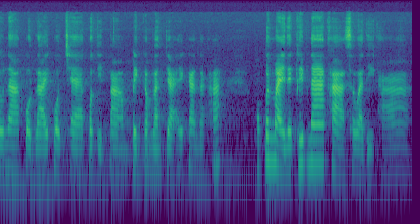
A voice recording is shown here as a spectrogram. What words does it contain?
รุณากดไลค์ กดแชร์ กดติดตามเป็นกำลังใจให้กันนะคะ พบกันใหม่ในคลิปหน้าค่ะ สวัสดีค่ะ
